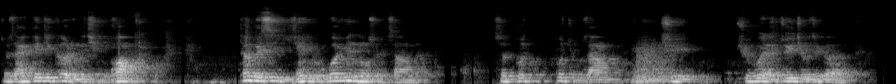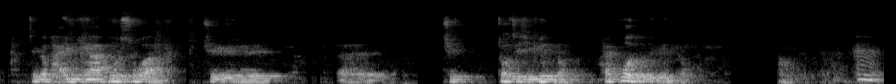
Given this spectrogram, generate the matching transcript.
就是还根据个人的情况，特别是以前有过运动损伤的，是不不主张去去为了追求这个这个排名啊步数啊去呃去做这些运动，还过度的运动。啊。嗯，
